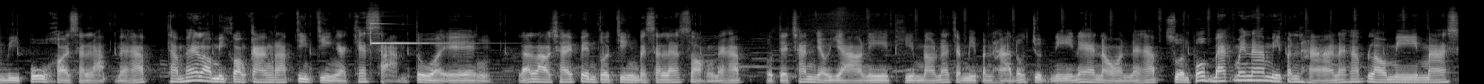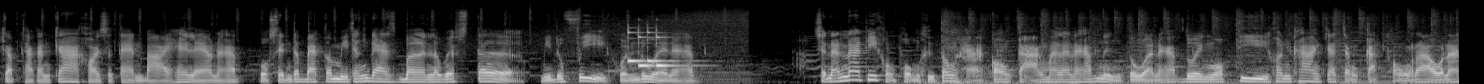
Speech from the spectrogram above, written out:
MV ปู้คอยสลับนะครับ ทำให้เรามีกองกลางรับจริงๆอะแค่ 3 ตัวเอง แล้วเราใช้เป็นตัวจริงไปซะแล้วสองนะครับโรเตชันยาวๆนี่ทีมเราน่าจะมีปัญหาตรงจุดนี้แน่นอนนะครับ ส่วนพวกแบ็คไม่น่ามีปัญหานะครับ เรามีมาร์ชกับทากันก้าคอยสแตนบายให้แล้วนะครับพวกเซนเตอร์แบ็กก็มีทั้งแดนส์เบิร์นและเวบสเตอร์มีดูฟี่คนด้วยนะครับ ฉะนั้นหน้าที่ของผมคือต้องหากองกลางมาแล้วนะครับ 1 ตัวนะครับด้วยงบที่ค่อนข้างจะจำกัดของเรานะ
